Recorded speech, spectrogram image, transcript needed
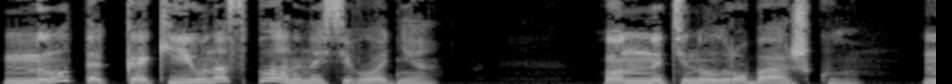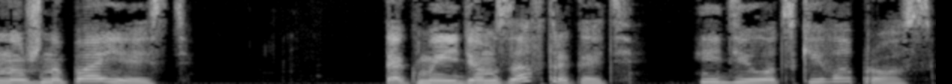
«Ну, так какие у нас планы на сегодня?» Он натянул рубашку. «Нужно поесть». «Так мы идем завтракать?» Идиотский вопрос.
